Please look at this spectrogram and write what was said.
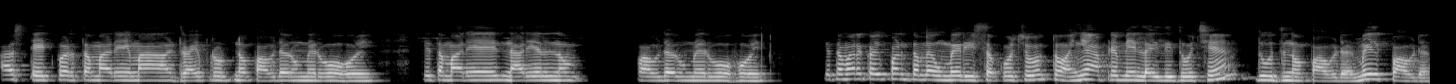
આ સ્ટેજ પર તમારે એમાં ડ્રાયફ્રૂટનો પાવડર ઉમેરવો હોય કે તમારે નારિયેળનો પાવડર ઉમેરવો હોય કે તમારે કંઈ પણ તમે ઉમેરી શકો છો, તો અહીંયા આપણે મેં લઈ લીધો છે દૂધનો પાવડર મિલ્ક પાવડર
